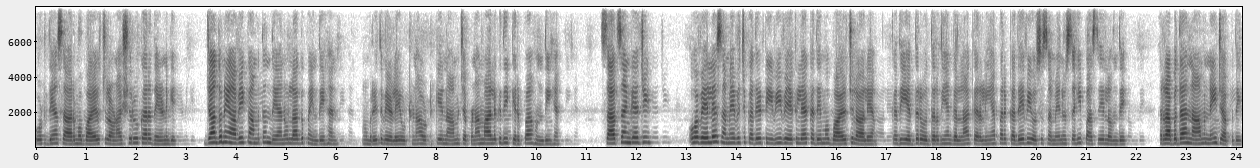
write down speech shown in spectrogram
ਉੱਠਦਿਆਂ ਸਾਰ ਮੋਬਾਈਲ ਚਲਾਉਣਾ ਸ਼ੁਰੂ ਕਰ ਦੇਣਗੇ। ਜਾਂ ਦੁਨਿਆਵੀ ਕੰਮ ਧੰਦਿਆਂ ਨੂੰ ਲੱਗ ਪੈਂਦੇ ਹਨ, ਅੰਮ੍ਰਿਤ ਵੇਲੇ ਉੱਠਣਾ ਉੱਠ ਕੇ ਨਾਮ ਜਪਣਾ ਮਾਲਕ ਦੀ ਕਿਰਪਾ ਹੁੰਦੀ ਹੈ। ਸਾਧ ਸੰਗਤ ਜੀ, ਉਹ ਵਿਹਲੇ ਸਮੇਂ ਵਿੱਚ ਕਦੇ ਟੀਵੀ ਵੇਖ ਲਿਆ, ਕਦੇ ਮੋਬਾਈਲ ਚਲਾ ਲਿਆ, ਕਦੀ ਇੱਧਰ ਉੱਧਰ ਦੀਆਂ ਗੱਲਾਂ ਕਰ ਲੀਆਂ ਪਰ ਕਦੇ ਵੀ ਉਸ ਸਮੇਂ ਨੂੰ ਸਹੀ ਪਾਸੇ ਲਾਉਂਦੇ, ਰੱਬ ਦਾ ਨਾਮ ਨਹੀਂ ਜਪਦੇ।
